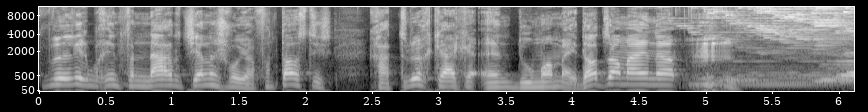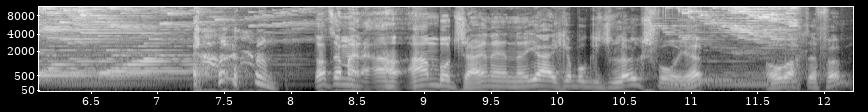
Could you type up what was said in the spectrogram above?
wellicht begint vandaag de challenge voor je. Fantastisch. Ga terugkijken en doe maar mee. Dat zou mijn... Uh, dat zou mijn aanbod zijn. En uh, ja, ik heb ook iets leuks voor je. Oh, wacht even.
